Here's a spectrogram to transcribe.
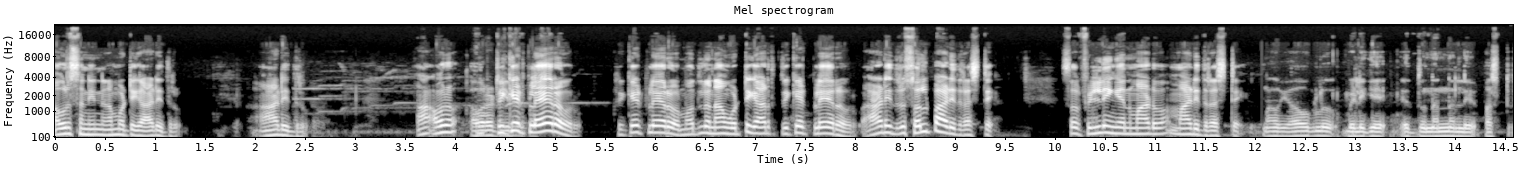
ಅವರು ಸಹ ನಿನ್ನೆ ನಮ್ಮೊಟ್ಟಿಗೆ ಆಡಿದರು. ಆಡಿದರು. ಅವರು ಅವರ ಕ್ರಿಕೆಟ್ ಪ್ಲೇಯರ್ ಅವರು. ಕ್ರಿಕೆಟ್ ಪ್ಲೇಯರ್ ಅವರು. ಮೊದಲು ನಾವು ಒಟ್ಟಿಗೆ ಆಡಿದ ಕ್ರಿಕೆಟ್ ಪ್ಲೇಯರ್ ಅವರು. ಆಡಿದರು ಸ್ವಲ್ಪ ಆಡಿದ್ರು ಅಷ್ಟೇ. ಸ್ವಲ್ಪ ಫೀಲ್ಡಿಂಗ್ ಏನು ಮಾಡುವ ಮಾಡಿದ್ರು ಅಷ್ಟೇ. ನಾವು ಯಾವಾಗಲೂ ಬೆಳಿಗ್ಗೆ ಎದ್ದು ನನ್ನಲ್ಲಿ ಫಸ್ಟ್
